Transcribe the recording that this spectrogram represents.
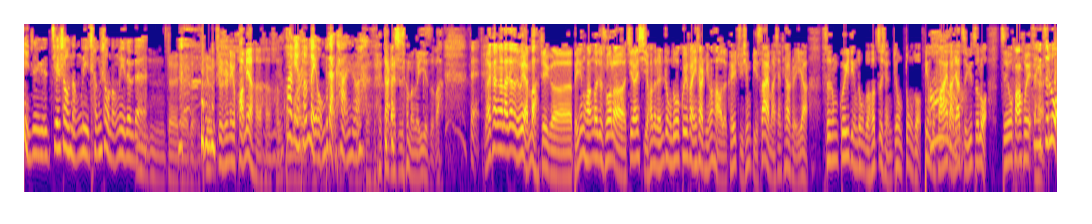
你这个接受能力、承受能力，对不对？嗯，对对对，就就是那个画面很很很，画面很美，我们不敢看，是吧？对对，大概是这么个意思吧。对，来看看大家的留言吧。这个北京团哥就说了，既然喜欢的人众多，规范一下挺好的，可以举行比赛嘛，像跳水一样，分规定动作和自选动动作，并不妨碍大家自娱自乐、自由发挥、自娱自乐、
